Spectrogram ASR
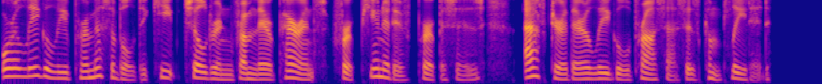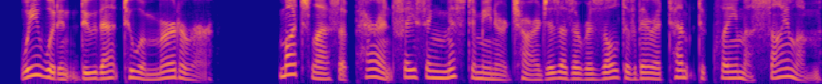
or legally permissible to keep children from their parents for punitive purposes after their legal process is completed. We wouldn't do that to a murderer, much less a parent facing misdemeanor charges as a result of their attempt to claim asylum,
